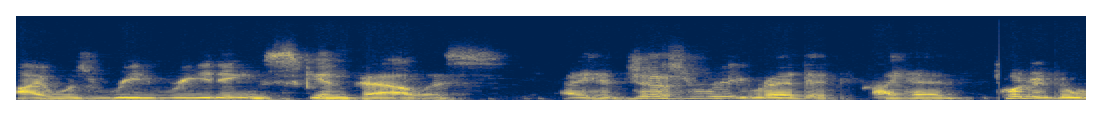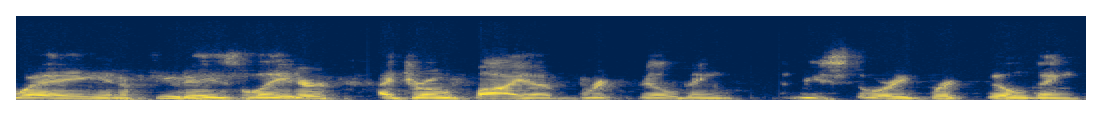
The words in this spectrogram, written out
I was rereading Skin Palace I had just reread it. I had put it away, and a few days later, I drove by a brick building, three story brick building,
